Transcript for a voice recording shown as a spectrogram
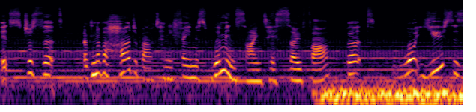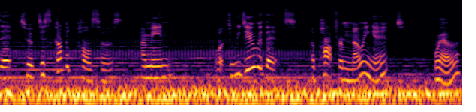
it's just that I've never heard about any famous women scientists so far. But what use is it to have discovered pulsars? I mean, what do we do with it, apart from knowing it? Well,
